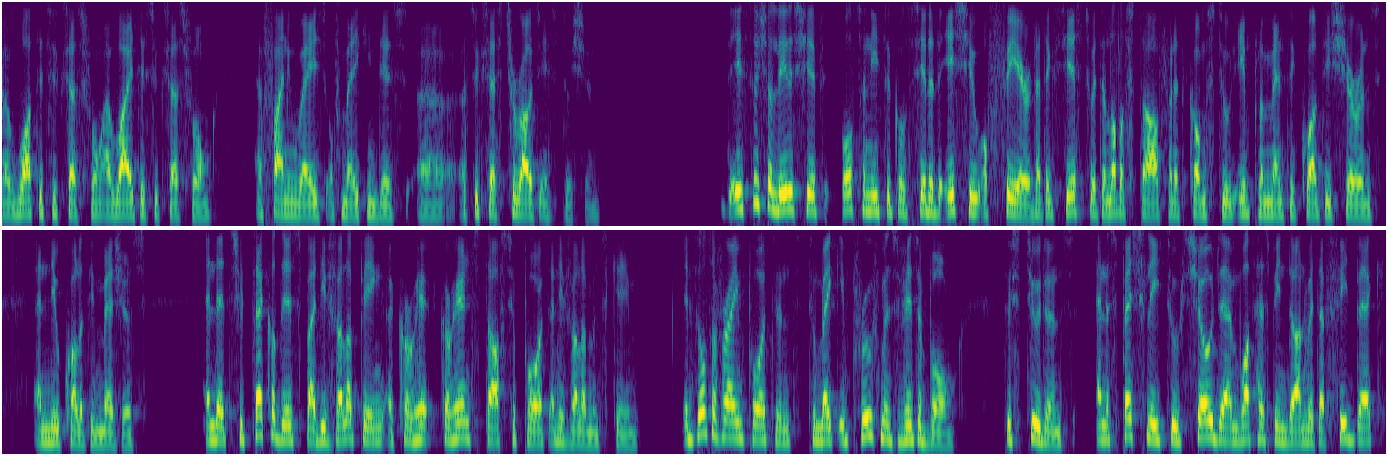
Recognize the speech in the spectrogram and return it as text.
uh, what is successful and why it is successful and finding ways of making this uh, a success throughout the institution. The institutional leadership also needs to consider the issue of fear that exists with a lot of staff when it comes to implementing quality assurance and new quality measures, and that should tackle this by developing a coherent staff support and development scheme. It's also very important to make improvements visible to students and especially to show them what has been done with their feedback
